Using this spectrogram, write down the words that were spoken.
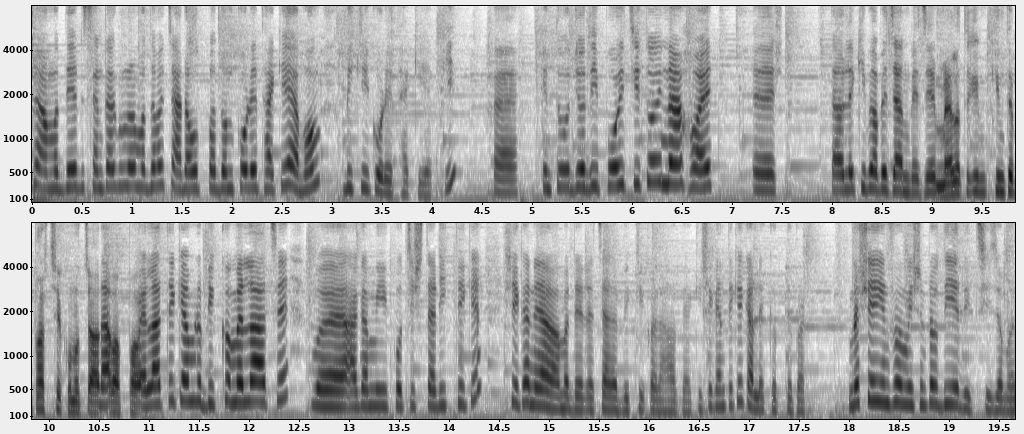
হচ্ছে আমাদের সেন্টারগুলোর মাধ্যমে চারা উৎপাদন করে থাকি এবং বিক্রি করে থাকি আর কি। কিন্তু যদি পরিচিতই না হয় তাহলে কীভাবে জানবে যে মেলা থেকে কিনতে পারছে কোনো চারা? মেলা থেকে আমরা বৃক্ষ মেলা আছে আগামী পঁচিশ তারিখ থেকে সেখানে আমাদের চারা বিক্রি করা হবে আর কি। সেখান থেকে কালেক্ট করতে পারি আমরা সেই ইনফরমেশনটাও দিয়ে দিচ্ছি যেমন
